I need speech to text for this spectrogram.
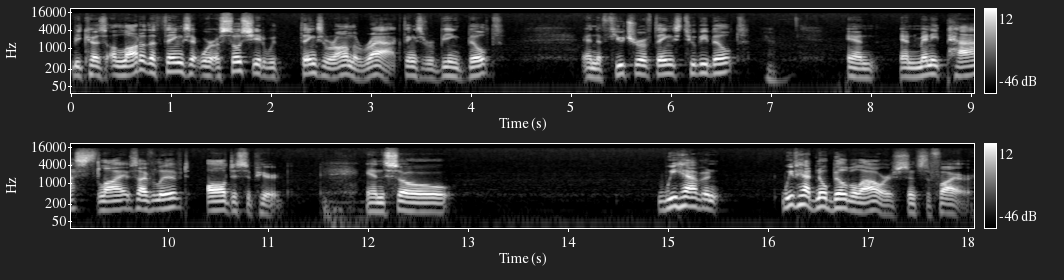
because a lot of the things that were associated with things that were on the rack, things that were being built, and the future of things to be built, Yeah. and and many past lives I've lived, all disappeared. And so we haven't we've had no billable hours since the fire.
